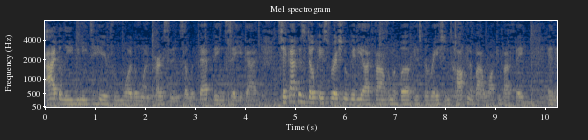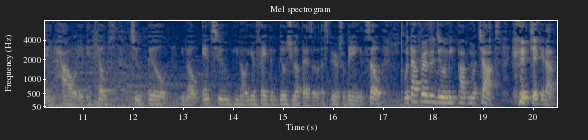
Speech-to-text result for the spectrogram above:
I believe you need to hear from more than one person. So with that being said, you guys, check out this dope inspirational video I found from Above Inspiration talking about walking by faith and, and how it, it helps to build, you know, into, you know, your faith and builds you up as a, a spiritual being. And so without further ado and me popping my chops, check it out.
